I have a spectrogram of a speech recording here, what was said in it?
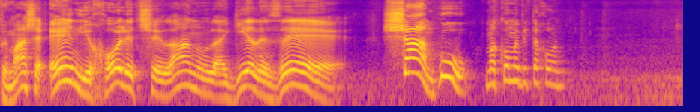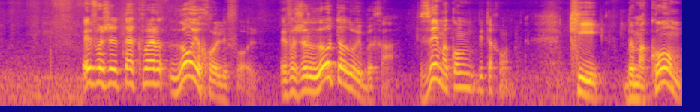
ומה שאין יכולת שלנו להגיע לזה, שם הוא מקום הביטחון. איפה שאתה כבר לא יכול לפעול, איפה שלא תלוי בך, זה מקום ביטחון. כי במקום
